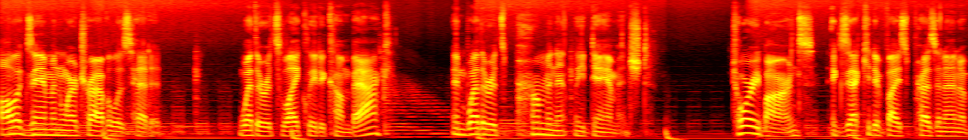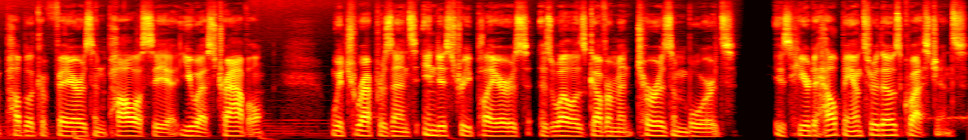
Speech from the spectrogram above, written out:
I'll examine where travel is headed, whether it's likely to come back, and whether it's permanently damaged. Tori Barnes, Executive Vice President of Public Affairs and Policy at U.S. Travel, which represents industry players as well as government tourism boards, is here to help answer those questions.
